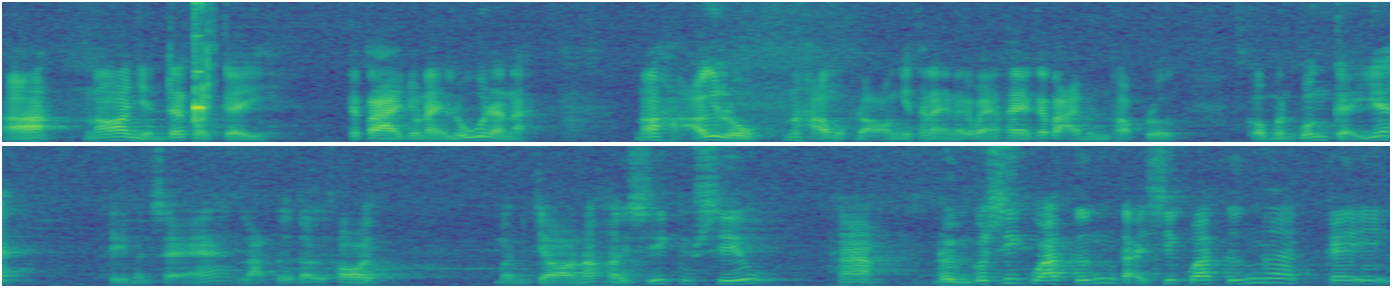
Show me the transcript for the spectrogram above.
Đó nó nhìn rất là kỳ. Cái tay chỗ này lúi ra nè nó hở luôn nó hở một đoạn như thế này là các bạn thấy cái tay mình thọc được. Còn mình quấn kỹ á thì mình sẽ làm từ từ thôi. Mình cho nó hơi siết chút xíu ha. Đừng có siết quá cứng tại siết quá cứng á, cái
